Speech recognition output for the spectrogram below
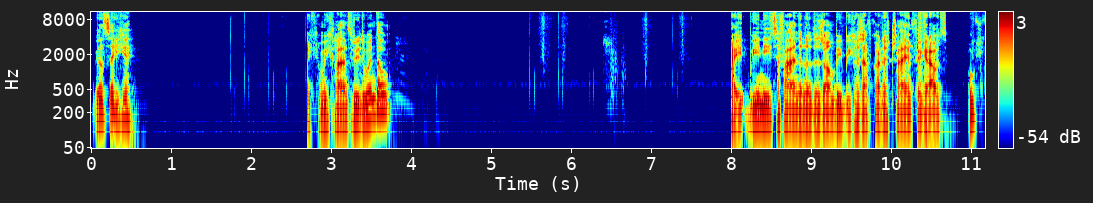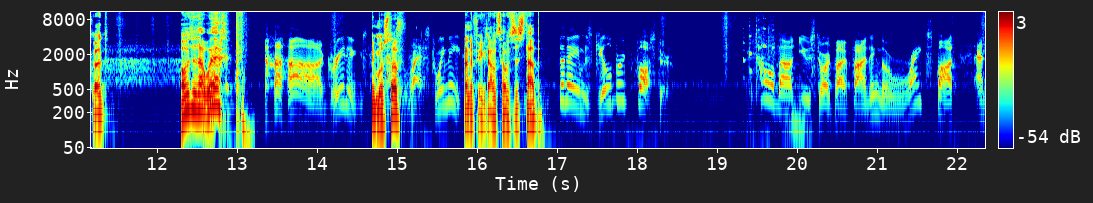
We'll take it. Right, Can we climb through the window? Right, we need to find another zombie because I've got to try and figure out... Oh, God. Oh, did that work? It must have. At Last we meet. Trying to figure out how to stab. The name's Gilbert Foster. How about you start by finding the right spot and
